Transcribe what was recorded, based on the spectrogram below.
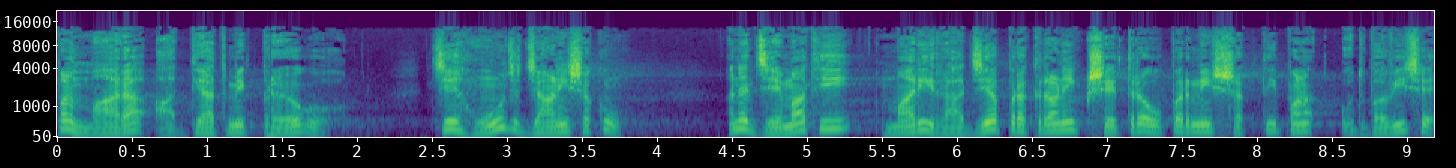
પણ મારા આધ્યાત્મિક પ્રયોગો, જે હું જ જાણી શકું અને જેમાંથી મારી રાજ્ય પ્રકરણી ક્ષેત્ર ઉપરની શક્તિ પણ ઉદ્ભવી છે,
